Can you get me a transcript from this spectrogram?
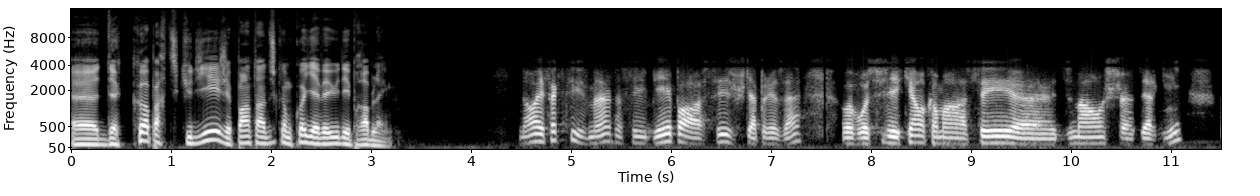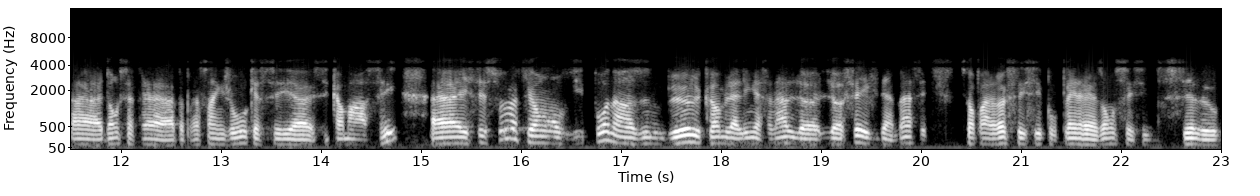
euh, de cas particuliers. J'ai pas entendu comme quoi il y avait eu des problèmes. Non, effectivement, ça s'est bien passé jusqu'à présent. Euh, voici, les camps ont commencé euh, dimanche dernier, euh, donc ça fait à peu près cinq jours que c'est commencé. et c'est sûr qu'on vit pas dans une bulle comme la Ligue nationale l'a fait, évidemment. Tu comprendras que c'est pour plein de raisons, c'est difficile ou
